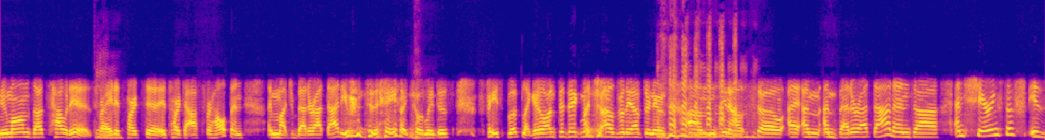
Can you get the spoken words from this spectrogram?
new moms, that's how it is, right? It's hard to it's hard to ask for help, and I'm much better at that. Even today, I totally just Facebook like I want to take my child for the afternoon, um, you know. So I, I'm I'm better at that, and uh, and sharing stuff is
